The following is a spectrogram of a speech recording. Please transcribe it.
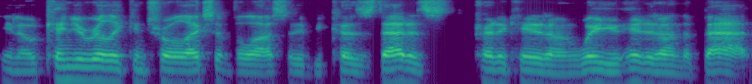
you know, can you really control exit velocity because that is predicated on where you hit it on the bat,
